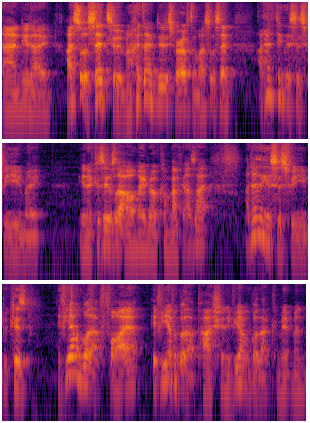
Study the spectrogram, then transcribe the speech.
and you know, I sort of said to him, I don't do this very often. I sort of said, I don't think this is for you, mate. You know, because he was like, oh, maybe I'll come back. And I was like, I don't think this is for you because if you haven't got that fire, if you haven't got that passion, if you haven't got that commitment,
